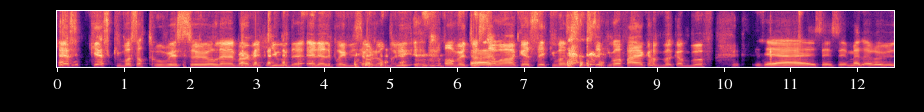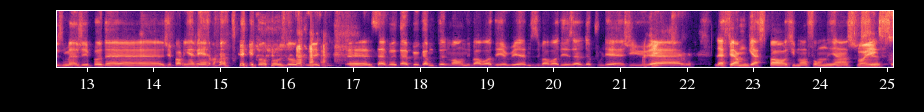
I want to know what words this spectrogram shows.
qu'est-ce qui va se retrouver sur le barbecue de LL Prohibition aujourd'hui? On veut tous savoir qu'est-ce qu'il va, va, faire comme, comme bouffe. Euh, c'est, malheureusement, j'ai pas de, j'ai pas rien réinventé aujourd'hui. Euh, ça va être un peu comme tout le monde. Il va y avoir des ribs, il va y avoir des ailes de poulet. J'ai eu euh, la ferme Gaspard qui m'ont fourni en saucisses,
